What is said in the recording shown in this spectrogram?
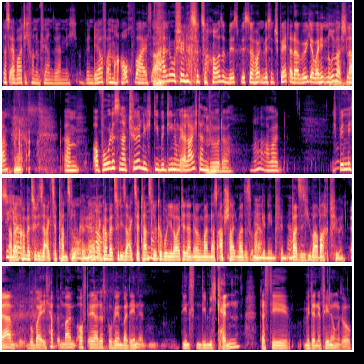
Das erwarte ich von dem Fernseher nicht. Und wenn der auf einmal auch weiß, ah, hallo, schön, dass du zu Hause bist, bist du heute ein bisschen später, da würde ich aber hinten rüberschlagen. Ja. Ähm, Obwohl es natürlich die Bedienung erleichtern Mhm. würde. Ne? Aber ich bin nicht sicher. Aber dann kommen wir zu dieser Akzeptanzlücke. So, ne? genau. Dann kommen wir zu dieser Akzeptanzlücke, wo die Leute dann irgendwann das abschalten, weil sie es unangenehm finden, weil sie sich überwacht fühlen. Ja, wobei ich habe oft eher das Problem bei den Diensten, die mich kennen, dass die mit den Empfehlungen so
